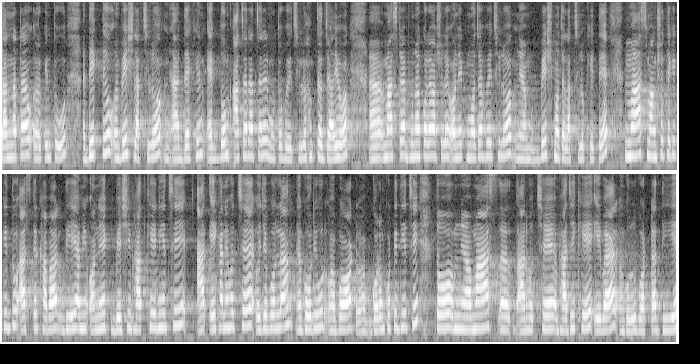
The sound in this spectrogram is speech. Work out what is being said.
রান্নাটাও কিন্তু দেখতেও বেশ লাগছিল। আর দেখেন একদম আচার আচারের মতো হয়েছিল। তো যাই হোক মাছটা ভুনা করা আসলে অনেক মজা হয়েছিল। বেশ মজা লাগছিল খেতে। মাছ, মাংস থেকে কিন্তু আজকের খাবার দিয়ে আমি অনেক বেশি ভাত খেয়ে নিয়েছি। আর এখানে হচ্ছে ওই যে বললাম, গরুর বট গরম করতে দিয়েছি। তো মাছ আর হচ্ছে ভাজি খেয়ে এবার গরুর বটটা দিয়ে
